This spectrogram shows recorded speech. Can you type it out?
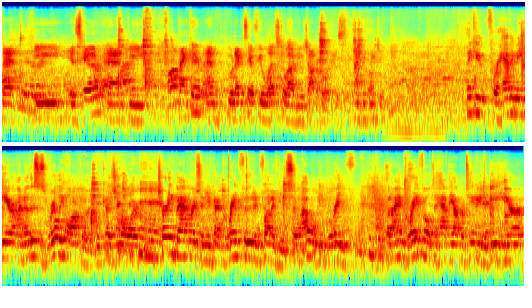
that he is here and we thank him and we would like to say a few words to our new charter holders. Thank you. Thank you. Thank you for having me here. I know this is really awkward because you all are turning backwards and you've got great food in front of you, so I will be brief. But I am grateful to have the opportunity to be here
